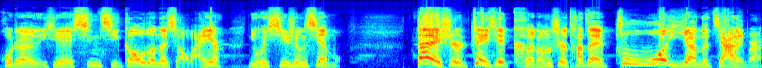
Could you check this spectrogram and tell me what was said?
或者一些新奇高端的小玩意儿，你会心生羡慕。但是这些可能是他在猪窝一样的家里边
